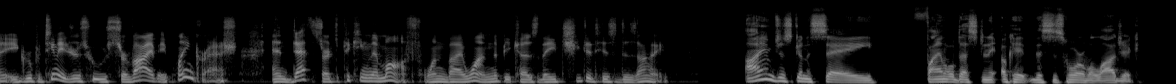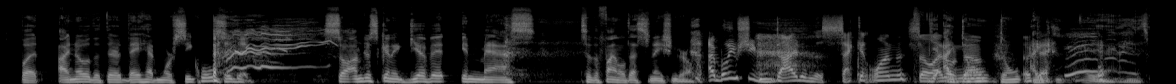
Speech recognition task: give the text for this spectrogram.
a group of teenagers who survive a plane crash, and death starts picking them off one by one because they cheated his design. I am just going to say Final Destination. Okay, this is horrible logic, but I know that they they had more sequels. They did. So I'm just going to give it in mass to the Final Destination girl. I believe she died in the second one, so Yeah, I don't, know. don't, don't. I- Okay. yeah, it's.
